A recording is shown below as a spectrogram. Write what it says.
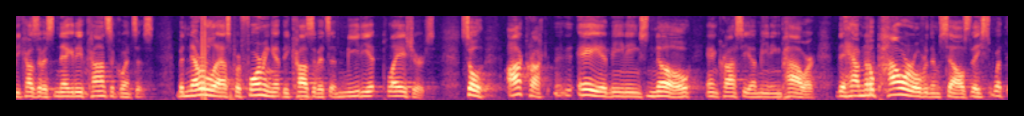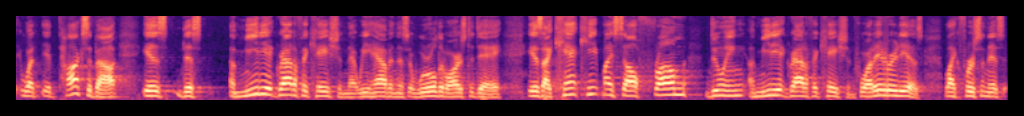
because of its negative consequences, but nevertheless performing it because of its immediate pleasures. So akra, a means no, and krasia meaning power. They have no power over themselves. They, what, what it talks about is this immediate gratification that we have in this world of ours today is I can't keep myself from doing immediate gratification for whatever it is, like a person that's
